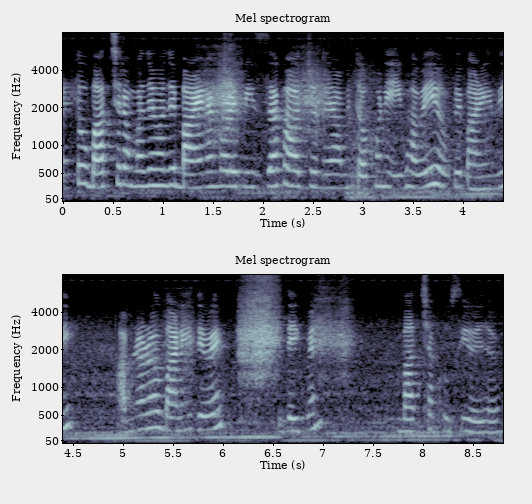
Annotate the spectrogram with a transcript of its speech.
এত বাচ্চারা মাঝে মাঝে বায়না করে পিৎজা খাওয়ার জন্য, আমি তখন এইভাবেই ওকে বানিয়ে দিই। আপনারাও বানিয়ে দেবেন, দেখবেন বাচ্চা খুশি হয়ে যাবে।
